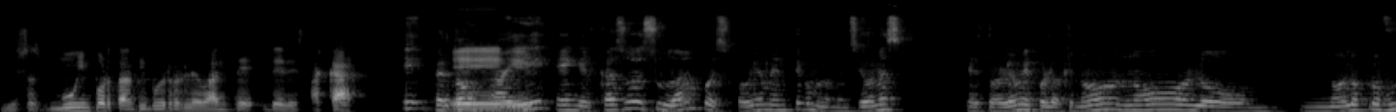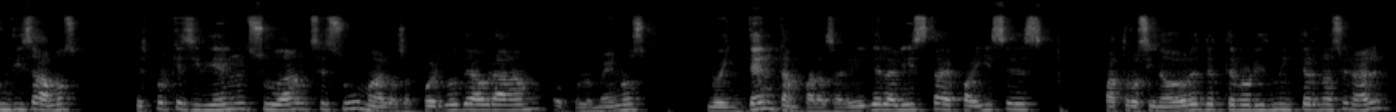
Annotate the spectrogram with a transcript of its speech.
y eso es muy importante y muy relevante de destacar. Sí, perdón, eh, ahí en el caso de Sudán, pues obviamente, como lo mencionas, el problema y por lo que no, no, lo, no lo profundizamos es porque si bien Sudán se suma a los acuerdos de Abraham, o por lo menos lo intentan para salir de la lista de países patrocinadores del terrorismo internacional,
